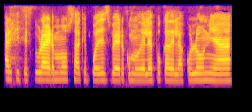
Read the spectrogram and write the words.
arquitectura hermosa que puedes ver como de la época de la colonia.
